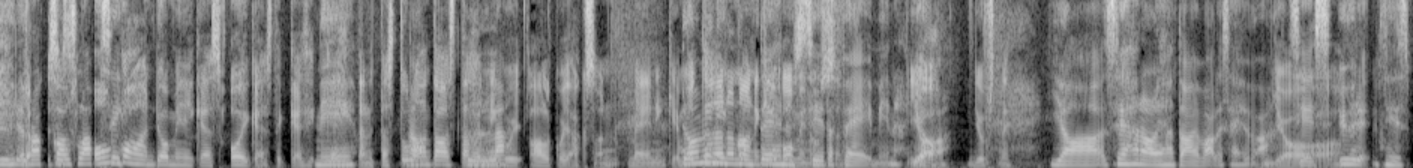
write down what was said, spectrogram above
yhden Ja rakkauslapsi. Siis onkohan Dominikes oikeasti ke- Niin. kehittänyt? Tästä tullaan No, taas tähän kyllä. niin kuin alkujakson meininkiin. Mutta Dominic hän on on tehnyt ominut siitä feimin. Joo, Joo. just niin. Ja sehän oli ihan taivaallisen hyvä. Joo. Siis, yhdi, siis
